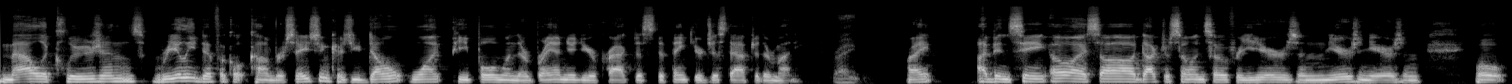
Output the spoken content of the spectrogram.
malocclusions, really difficult conversation because you don't want people when they're brand new to your practice to think you're just after their money. Right. Right. I've been seeing, oh, I saw Dr. So and so for years and years and years. And well,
